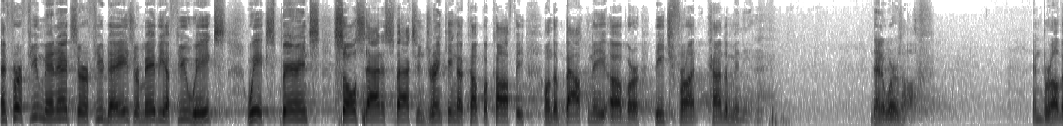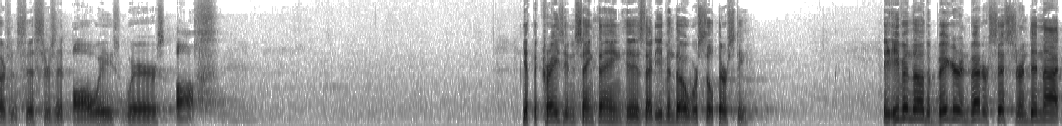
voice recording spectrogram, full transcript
And for a few minutes or a few days or maybe a few weeks, we experience soul satisfaction drinking a cup of coffee on the balcony of our beachfront condominium. Then it wears off. And, brothers and sisters, it always wears off. Yet, the crazy and insane thing is that even though we're still thirsty, even though the bigger and better cistern did not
